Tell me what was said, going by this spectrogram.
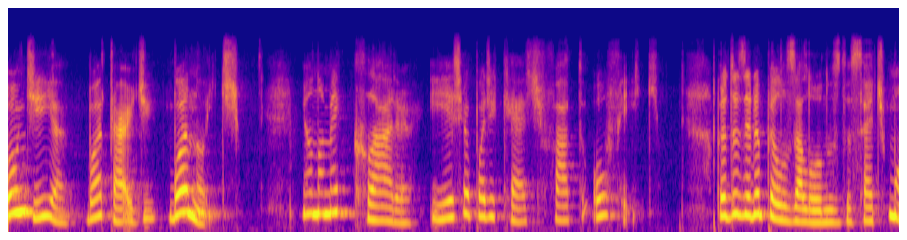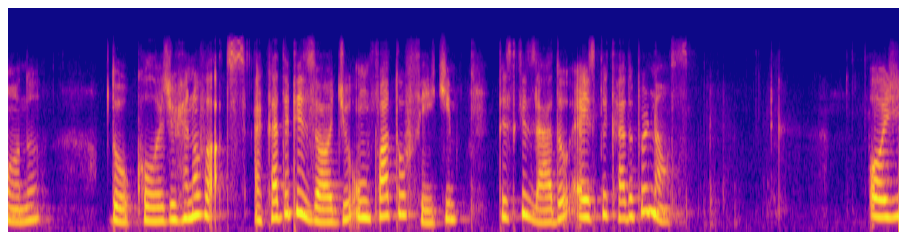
Bom dia, boa tarde, boa noite. Meu nome é Clara e este é o podcast Fato ou Fake, produzido pelos alunos do sétimo ano do Colégio Renovados. A cada episódio, um fato ou fake pesquisado é explicado por nós. Hoje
